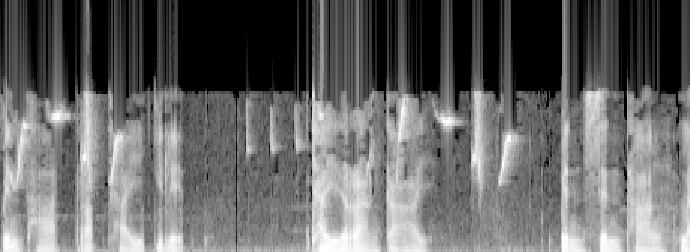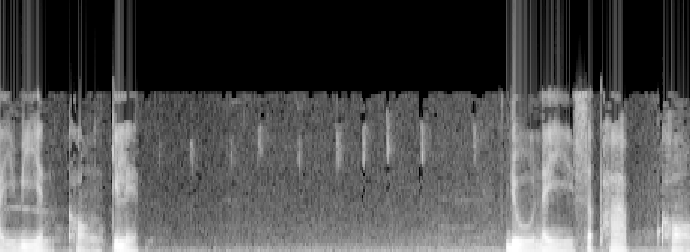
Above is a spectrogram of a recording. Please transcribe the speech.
เป็นทาสรับใช้กิเลส ใช้ร่างกาย เป็นเส้นทางไหลเวียนของกิเลส อยู่ในสภาพของ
